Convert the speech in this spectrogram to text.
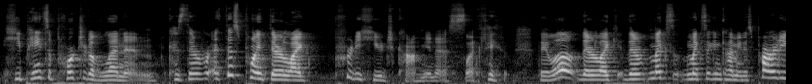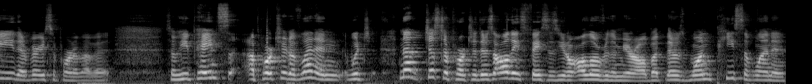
he paints a portrait of Lenin because they're at this point they're like pretty huge communists. Like they they love they're like they're Mex- Mexican Communist Party. They're very supportive of it. So he paints a portrait of Lenin, which not just a portrait. There's all these faces, you know, all over the mural, but there's one piece of Lenin,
